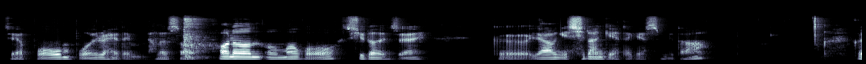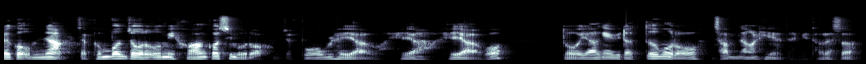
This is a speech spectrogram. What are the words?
이제 보험 보혈을 해야 됩니다. 그래서 허는 음하고 실은 이제 그 양이 실한 게 되겠습니다. 그리고 자, 근본적으로 음이 허한 것이므로 보험을 해야 해야, 해야 하고 또 양의 위로 뜸으로 잠량을 해야 됩니다. 그래서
